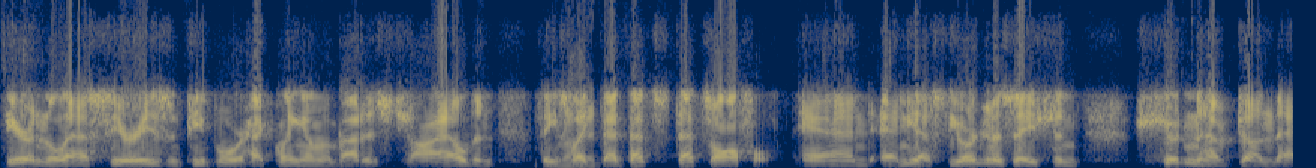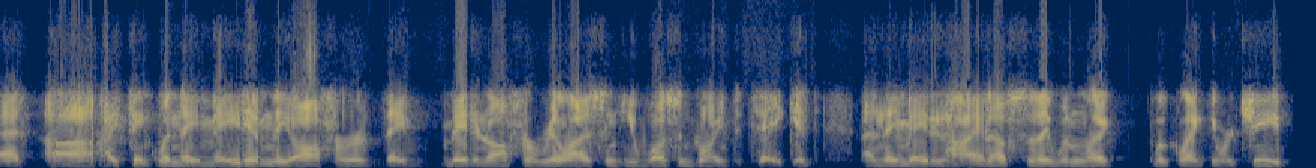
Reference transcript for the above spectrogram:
here in the last series and people were heckling him about his child and things Right. like that, that's that's awful. And and yes, the organization shouldn't have done that. Uh, I think when they made him the offer, they made an offer realizing he wasn't going to take it, and they made it high enough so they wouldn't like look like they were cheap.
